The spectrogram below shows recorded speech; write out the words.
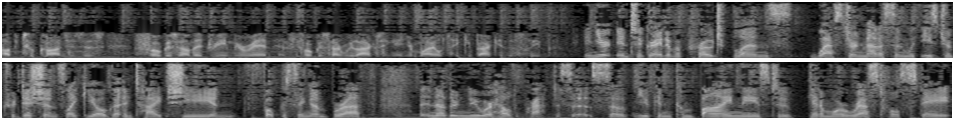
up to consciousness, focus on the dream you're in and focus on relaxing and your mind will take you back into sleep. And your integrative approach blends Western medicine with Eastern traditions like yoga and Tai Chi and focusing on breath and other newer health practices. So you can combine these to get a more restful state.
